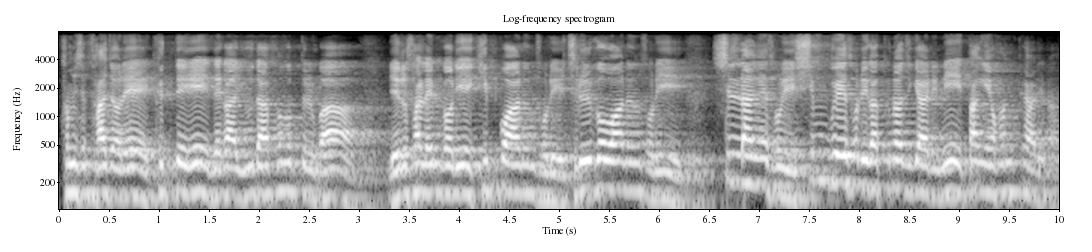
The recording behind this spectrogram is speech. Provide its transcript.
34절에 그때에 내가 유다 성읍들과 예루살렘 거리에 기뻐하는 소리, 즐거워하는 소리, 신랑의 소리, 신부의 소리가 끊어지게 하리니 땅에 황폐하리라.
